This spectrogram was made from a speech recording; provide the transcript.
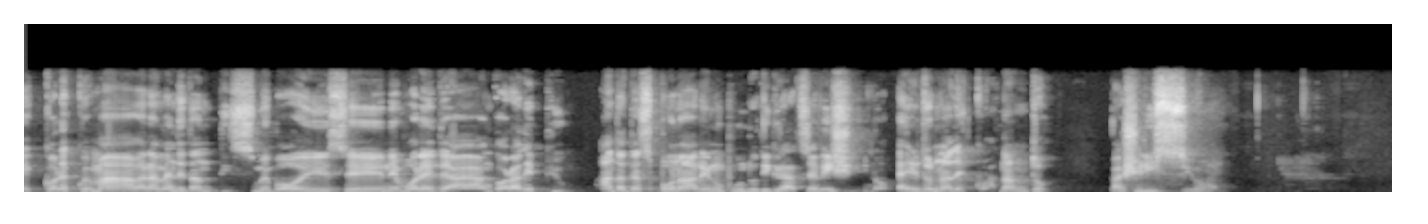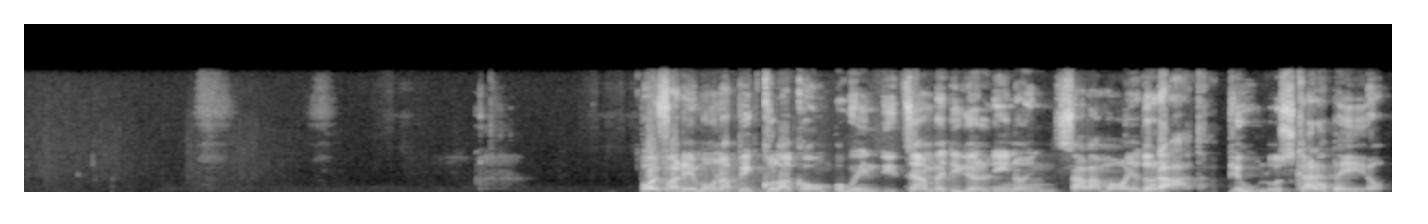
eccole qui ma veramente tantissime. Poi se ne volete ancora di più andate a spawnare in un punto di grazia vicino e ritornate qua. Tanto facilissimo. Poi faremo una piccola combo, quindi zampe di gallino in salamoia dorata, più lo scarabeo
